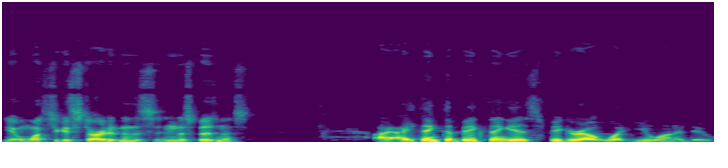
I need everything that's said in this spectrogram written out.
you know, wants to get started in this, in this business? I, I think the big thing is figure out what you want to do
